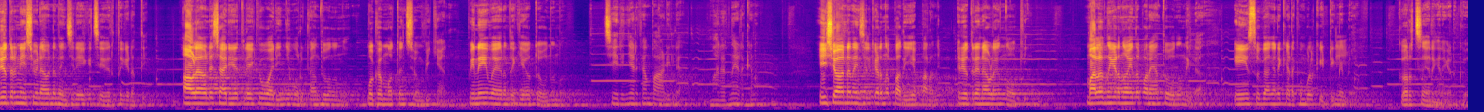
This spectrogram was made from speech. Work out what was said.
രുദ്രൻ യേശുവിനെ അവന്റെ നെഞ്ചിലേക്ക് ചേർത്ത് കിടത്തി. അവളെ അവന്റെ ശരീരത്തിലേക്ക് വരിഞ്ഞു മുറുക്കാൻ തോന്നുന്നു. മുഖം മൊത്തം ചുംബിക്കാൻ. പിന്നെയും വേറെന്തൊക്കെയോ തോന്നുന്നു. ചെരിഞ്ഞെടുക്കാൻ പാടില്ല. മലർന്നു കിടക്കണം. ഈശോ അവന്റെ നെഞ്ചിൽ കിടന്ന് പതിയെ പറഞ്ഞു. രുദ്രൻ അവളെ നോക്കി. മലർന്നു കിടന്നോ എന്ന് പറയാൻ തോന്നുന്നില്ല. ഈ സുഖം അങ്ങനെ കിടക്കുമ്പോൾ കിട്ടില്ലല്ലോ. കുറച്ച് നേരം ഇങ്ങനെ കിടക്കൂ?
